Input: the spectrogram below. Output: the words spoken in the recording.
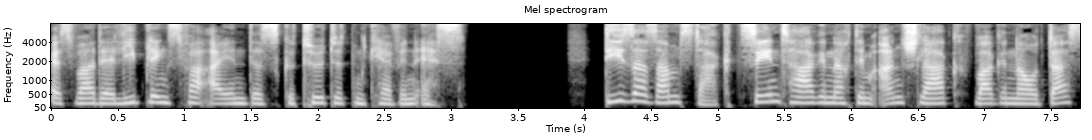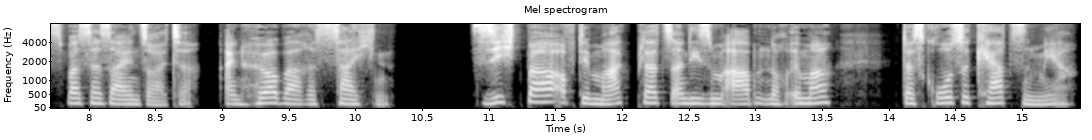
Es war der Lieblingsverein des getöteten Kevin S. Dieser Samstag, zehn Tage nach dem Anschlag, war genau das, was er sein sollte. Ein hörbares Zeichen. Sichtbar auf dem Marktplatz an diesem Abend noch immer das große Kerzenmeer.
